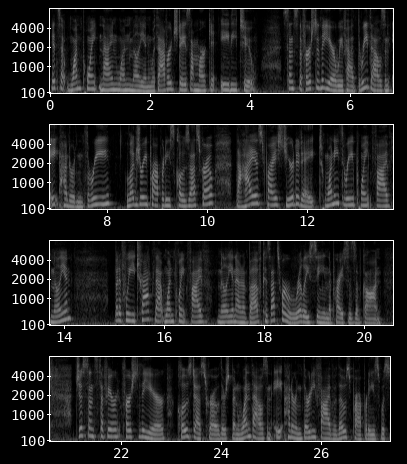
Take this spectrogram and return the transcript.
it's at 1.91 million with average days on market 82. Since the first of the year, we've had 3,803 luxury properties close escrow, the highest priced year to date, 23.5 million. But if we track that 1.5 million and above, because that's where we're really seeing the prices have gone. Just since the fir- first of the year, closed escrow, there's been 1,835 of those properties with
